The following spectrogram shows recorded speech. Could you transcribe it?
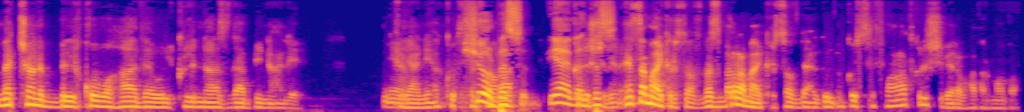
ما كان بالقوة هذا والكل الناس دابين عليه. يعني أكو sure بس يا بس, هسه مايكروسوفت بس برا مايكروسوفت دا أقول أكو استثمارات كلش كبيره بهذا الموضوع.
